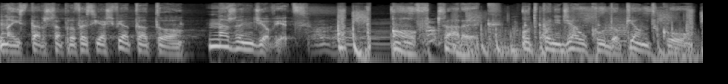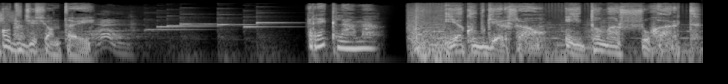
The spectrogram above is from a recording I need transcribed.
Najstarsza profesja świata to narzędziowiec. Owczarek. Od poniedziałku do piątku od dziesiątej. Reklama. Jakub Gierszał i Tomasz Szuchart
